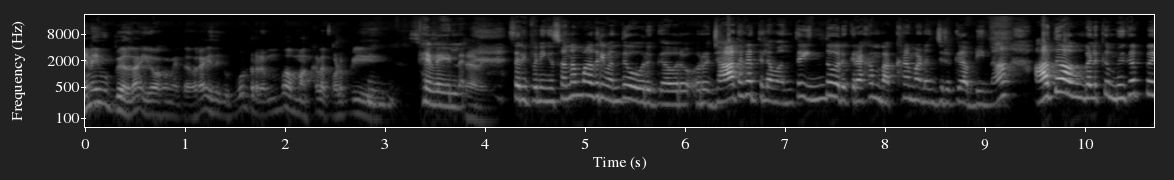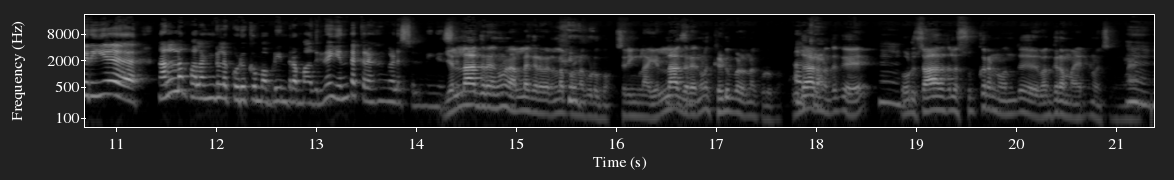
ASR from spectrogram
இணைவு பேர் தான் யோகமே தவிர இதுக்கு போட்டு ரொம்ப மக்களை குழப்பி தேவையில்லை. தேவை சரி இப்போ நீங்க சொன்ன மாதிரி வந்து ஒரு ஒரு ஒரு ஜாதகத்துல வந்து இந்த ஒரு கிரகம் வக்ரம் அடைஞ்சிருக்கு அப்படின்னா அது அவங்களுக்கு மிகப்பெரிய நல்ல பலன்களை கொடுக்கும் அப்படின்ற மாதிரினா எந்த கிரகங்களை சொல்வீங்க? எல்லா கிரகங்களும் நல்ல கிரகம் நல்ல பலனை கொடுக்கும். சரிங்களா? எல்லா கிரகங்களும் கெடுபலனை கொடுக்கும். உதாரணத்துக்கு. ஒரு சாதத்துல சுக்கிரன் வந்து வக்ரம் ஆயிருக்குன்னு வச்சுக்கோங்களேன்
